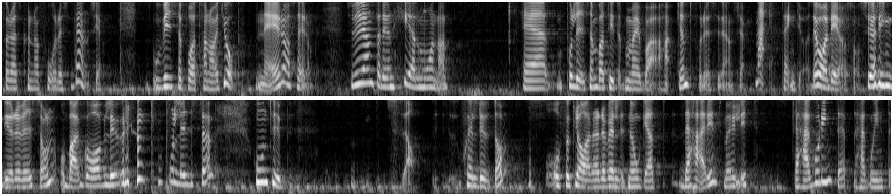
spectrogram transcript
för att kunna få residens. Och visa på att han har ett jobb. Nej då, säger de. Så vi väntade en hel månad. Eh, polisen bara tittade på mig och bara, han kan inte få residensia. Nej, tänkte jag. Det var det jag sa. Så jag ringde ju revisorn och bara gav luren till polisen. Hon typ ja, skällde ut dem och förklarade väldigt noga att det här är inte möjligt. Det här går inte, det här går inte.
